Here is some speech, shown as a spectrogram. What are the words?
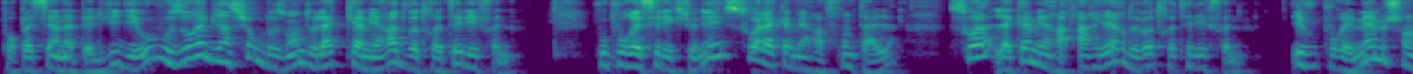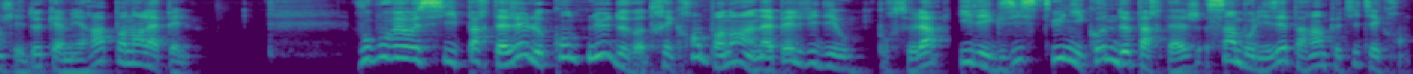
Pour passer un appel vidéo, vous aurez bien sûr besoin de la caméra de votre téléphone. Vous pourrez sélectionner soit la caméra frontale, soit la caméra arrière de votre téléphone. Et vous pourrez même changer de caméra pendant l'appel. Vous pouvez aussi partager le contenu de votre écran pendant un appel vidéo. Pour cela, il existe une icône de partage symbolisée par un petit écran.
